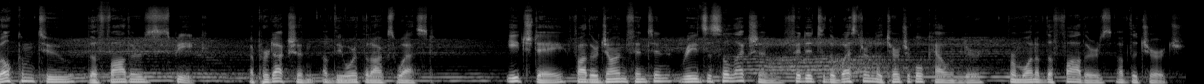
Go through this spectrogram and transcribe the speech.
Welcome to The Fathers Speak, a production of the Orthodox West. Each day, Father John Fenton reads a selection fitted to the Western liturgical calendar from one of the Fathers of the Church.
